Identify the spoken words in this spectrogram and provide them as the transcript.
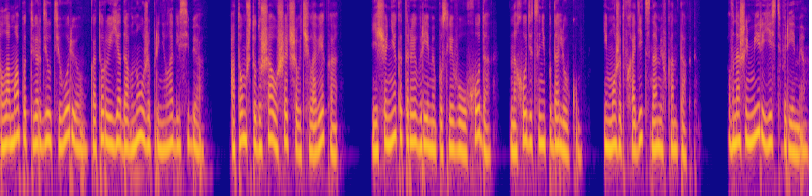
Лама подтвердил теорию, которую я давно уже приняла для себя, о том, что душа ушедшего человека еще некоторое время после его ухода находится неподалеку, и может входить с нами в контакт. В нашем мире есть время.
